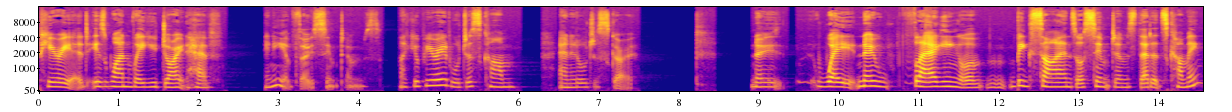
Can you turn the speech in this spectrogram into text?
period is one where you don't have any of those symptoms. Like your period will just come and it'll just go. No way, no flagging or big signs or symptoms that it's coming.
